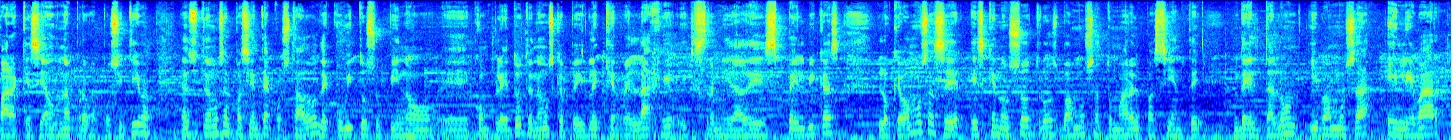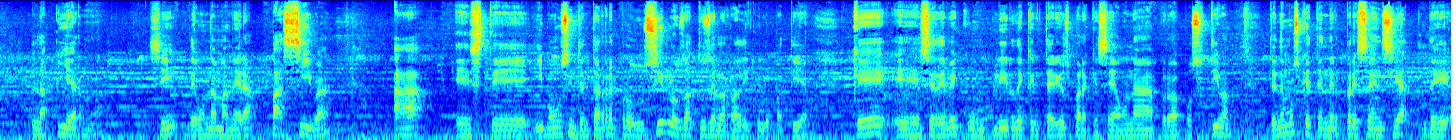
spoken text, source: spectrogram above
para que sea una prueba positiva. Entonces tenemos al paciente acostado de cúbito supino eh, completo, tenemos que pedirle que relaje extremidades pélvicas. Lo que vamos a hacer es que nosotros vamos a tomar al paciente del talón y vamos a elevar la pierna, ¿sí? De una manera pasiva a este, y vamos a intentar reproducir los datos de la radiculopatía que eh, se debe cumplir de criterios para que sea una prueba positiva. Tenemos que tener presencia de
